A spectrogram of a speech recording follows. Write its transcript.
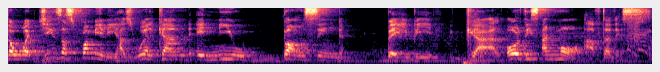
the Wajesus family has welcomed a new bouncing baby girl. All this and more after this.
